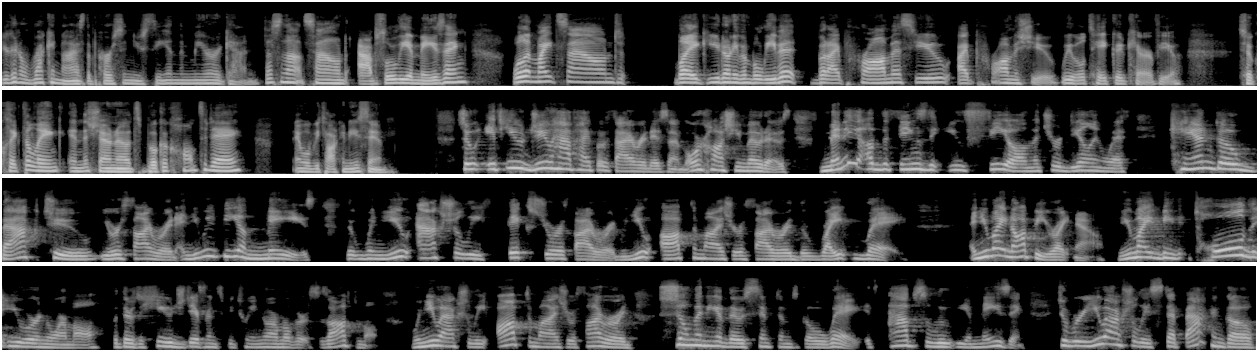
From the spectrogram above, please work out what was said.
you're going to recognize the person you see in the mirror again. Doesn't that sound absolutely amazing? Well, it might sound like you don't even believe it, but I promise you, I promise you, we will take good care of you. So click the link in the show notes, book a call today, and we'll be talking to you soon. So, if you do have hypothyroidism or Hashimoto's, many of the things that you feel and that you're dealing with can go back to your thyroid. And you would be amazed that when you actually fix your thyroid, when you optimize your thyroid the right way, and you might not be right now. You might be told that you are normal, but there's a huge difference between normal versus optimal. When you actually optimize your thyroid, so many of those symptoms go away. It's absolutely amazing to where you actually step back and go,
